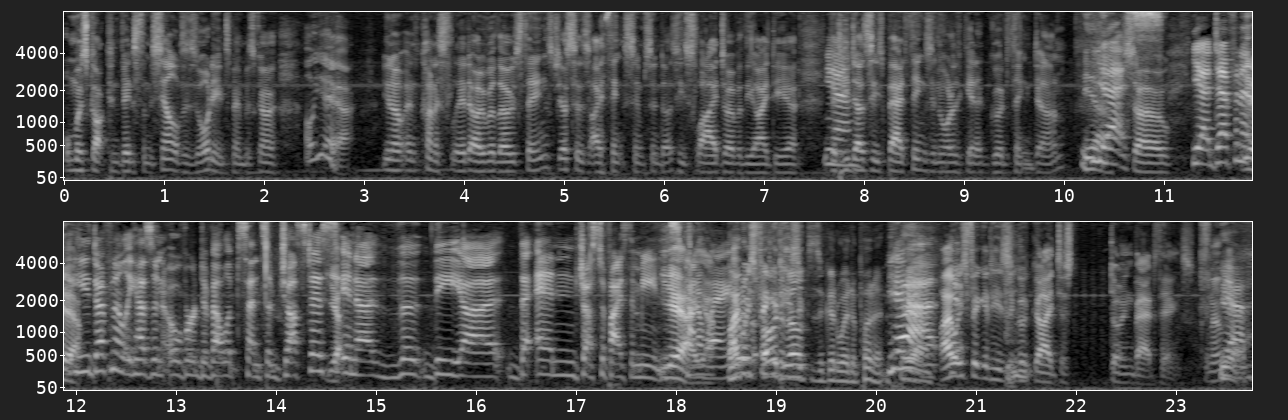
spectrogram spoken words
almost got convinced themselves as audience members going, oh yeah, you know, and kind of slid over those things, just as I think Simpson does. He slides over the idea that he does these bad things in order to get a good thing done. yeah Yes. So- yeah, definitely. Yeah. He definitely has an overdeveloped sense of justice Yep. in a the the uh, the end justifies the means Yeah, kind of way. I always figured he's a- Overdeveloped is a good way to put it. yeah. I always figured he's a good guy just doing bad things. You know? Yeah.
